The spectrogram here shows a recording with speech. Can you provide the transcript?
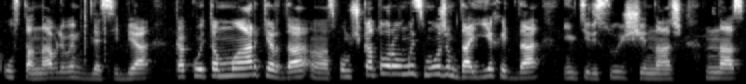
устанавливаем для себя какой-то маркер, да, а, с помощью которого мы сможем доехать до интересующей наш, нас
